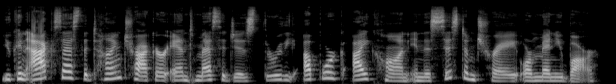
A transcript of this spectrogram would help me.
You can access the time tracker and messages through the Upwork icon in the system tray or menu bar.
